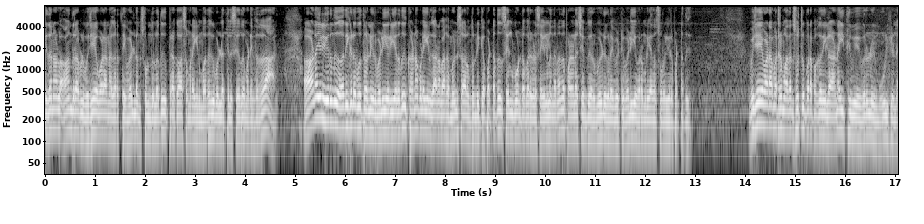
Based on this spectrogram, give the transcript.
இதனால் ஆந்திராவில் விஜயவாடா நகரத்தை வெள்ளம் சூழ்ந்துள்ளது. பிரகாசம் அணையின் மதகு வெள்ளத்தில் சேதமடைந்ததால் அணையில் இருந்து அதிகளவு தண்ணீர் வெளியேறியது. கனமழையின் காரணமாக மின்சாரம் துண்டிக்கப்பட்டது. செல்போன் டவர்கள் செயலிழந்தனர் பல லட்சம் பேர் வீடுகளை விட்டு வெளியே வர முடியாத சூழல் ஏற்பட்டது. விஜயவாடா மற்றும் அதன் சுற்றுப்புற பகுதியில் அனைத்து விரலில் மூழ்கின.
